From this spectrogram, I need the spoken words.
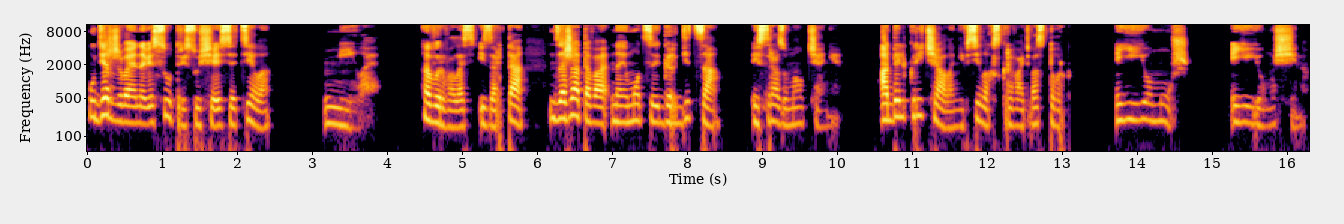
удерживая на весу трясущееся тело. «Милая», — вырвалось изо рта, зажатого на эмоции гордеца, и сразу молчание. Адель кричала, не в силах скрывать восторг. Ее муж, ее мужчина.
